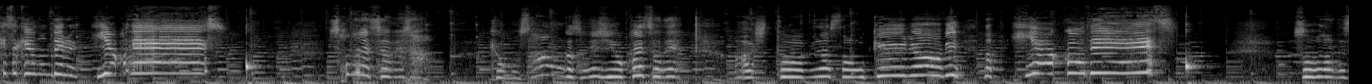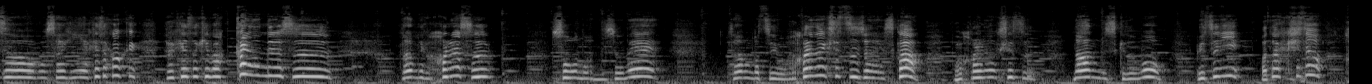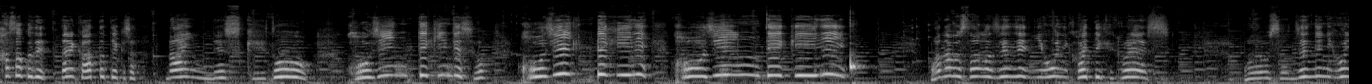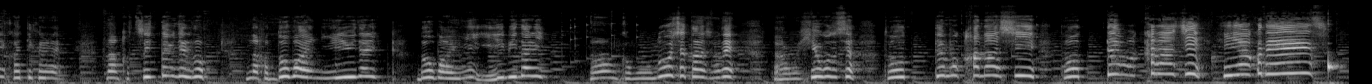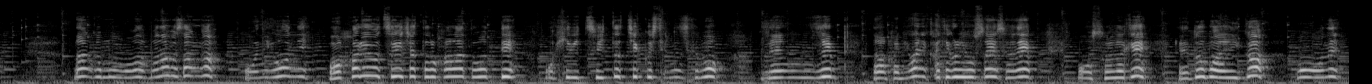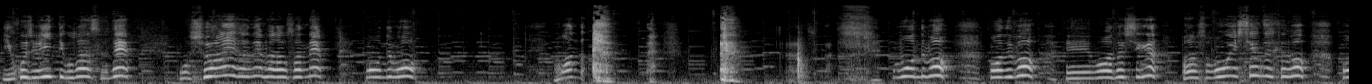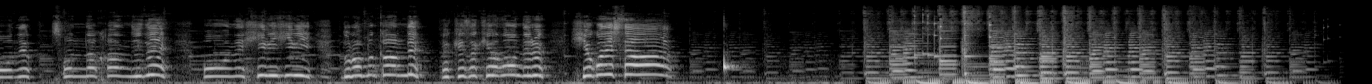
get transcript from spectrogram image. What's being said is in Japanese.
焼酒を飲んでるひよこです。そうなんですよ皆さん。今日も3月24日ですよね。明日皆さんお給料日のひよこです。そうなんですよ。もう最近焼き酒焼け酒ばっかり飲んでるです。なんでか分かります？そうなんですよね。3月は別れの季節じゃないですか。別れの季節なんですけども、別に私の家族で何かあったってわけじゃないんですけど、個人的にですよ。個人的に、個人的に、学さんが全然日本に帰ってきてくれないです。学さん全然日本に帰ってくれない。なんかツイッター見てると、なんかドバイに入り浸り、ドバイに入り浸りなんかもうどうしちゃったんでしょうね。だからもうひよことしてはとっても悲しい、とっても悲しいひよこですなんかもう、まなぶさんがもう日本に別れを告げちゃったのかなと思って、もう日々ツイッターチェックしてるんですけども、全然、なんか日本に帰ってくる様子ないですよね。もうそれだけ、えドバイがもうね、居心地がいいってことなんですよね。もうしょうがないですよね、まなぶさんね。もうでも、もう、もうでも、もうでも、えー、もう私が、まだ応援してるんですけど、もうね、そんな感じで、もうね、日々日々、ドラム缶で焼け酒を飲んでるひよこでした。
